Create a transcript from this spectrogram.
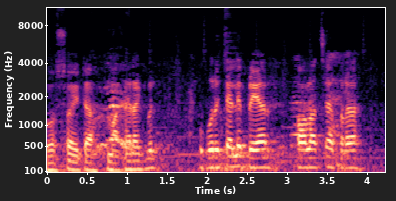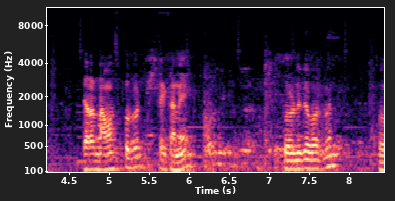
অবশ্যই এটা মাথায় রাখবেন। উপরে চাইলে প্রেয়ার হল আছে, আপনারা যারা নামাজ পড়বেন সেখানে করে নিতে পারবেন। তো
